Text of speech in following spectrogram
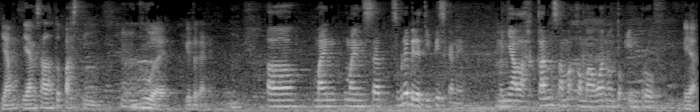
yang yang salah tuh pasti Mm-mm. gue gitu kan Hmm. Uh, mind, mindset sebenarnya beda tipis kan ya menyalahkan sama kemauan untuk improve iya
